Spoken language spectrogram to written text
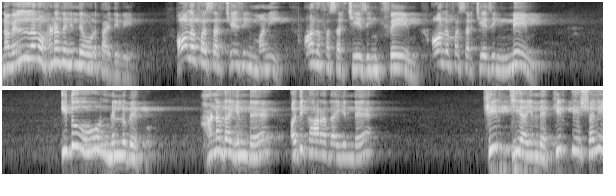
ನಾವೆಲ್ಲರೂ ಹಣದ ಹಿಂದೆ ಓಡ್ತಾ ಇದ್ದೀವಿ. All of us are chasing money all of us are chasing fame all of us are chasing name ಇದು ನಿಲ್ಲಬೇಕು. ಹಣದ ಹಿಂದೆ ಅಧಿಕಾರದ ಹಿಂದೆ, ಕೀರ್ತಿಯ ಹಿಂದೆ, ಕೀರ್ತಿಯ ಶನಿ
